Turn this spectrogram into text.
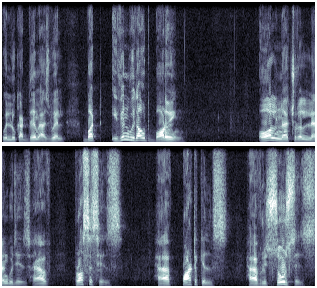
we will look at them as well. But even without borrowing, all natural languages have processes, have particles, have resources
